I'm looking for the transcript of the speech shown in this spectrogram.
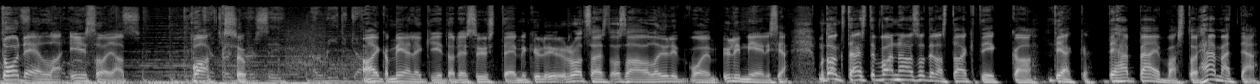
todella iso ja paksu. Aika mielenkiintoinen systeemi. Kyllä ruotsalaiset osaa olla ylivoim- ylimielisiä. Mutta onko tämä sitten vanhaa sotilastaktiikkaa? Tiedätkö? Tehdään päinvastoin. Hämätää.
